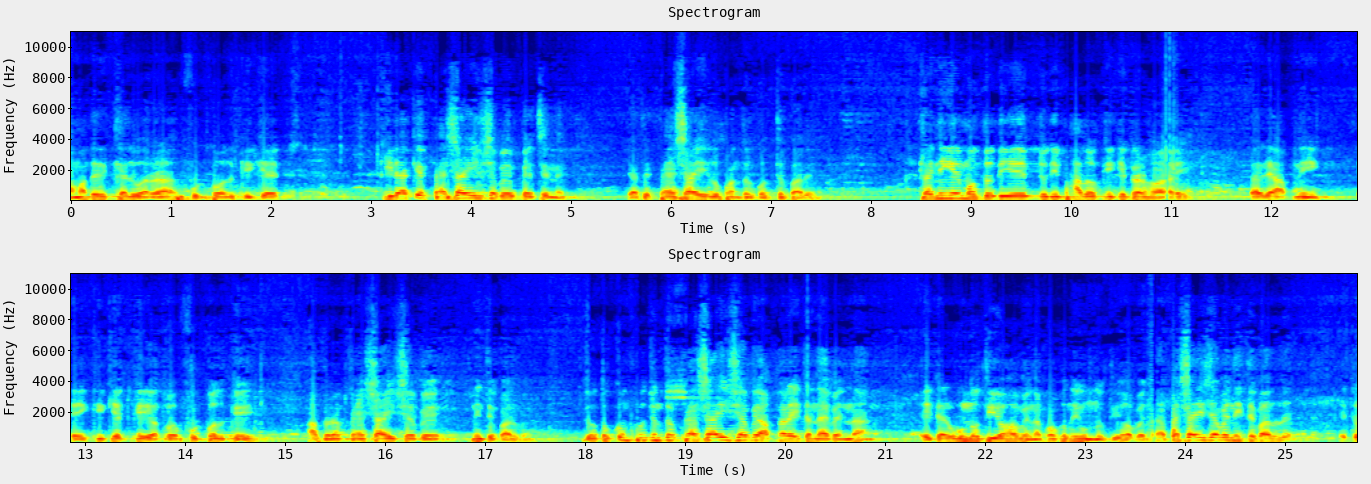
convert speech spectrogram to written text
আমাদের খেলোয়াড়রা ফুটবল, ক্রিকেট ক্রীড়াকে পেশা হিসেবে বেছে নেয় যাতে পেশায় রূপান্তর করতে পারে। ট্রেনিং এর মধ্য দিয়ে যদি ভালো ক্রিকেটার হয়, তাহলে আপনি এই ক্রিকেটকে অথবা ফুটবলকে আপনারা পেশা হিসেবে নিতে পারবেন। যতক্ষণ পর্যন্ত পেশা হিসাবে আপনারা এটা নেবেন না এটার উন্নতিও হবে না, কখনোই উন্নতি হবে না। পেশা হিসাবে নিতে পারলে এটা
